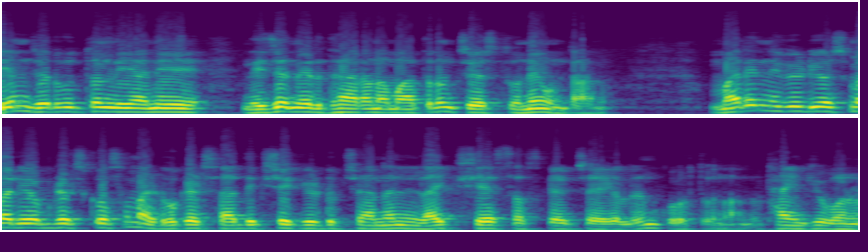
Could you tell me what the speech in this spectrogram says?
ఏం జరుగుతుంది అనే నిజ నిర్ధారణ మాత్రం చేస్తూనే ఉంటాను. మరిన్ని వీడియోస్ మరియు అప్డేట్స్ కోసం అడ్వకేట్ సాదిక్షేక్ యూట్యూబ్ ఛానల్ని లైక్ షేర్ సబ్స్క్రైబ్ చేయగలరని కోరుతున్నాను. థ్యాంక్ యూ వన్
